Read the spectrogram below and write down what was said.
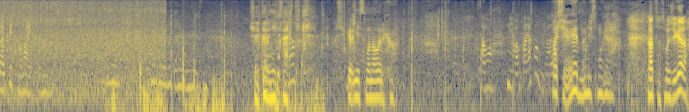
To je pitno majko. Še kar njih vertik. Pa še kar nismo na vrhu. Samo nimam pa jakom. Pa še vedno nismo gera. Kaca, smo že gera?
